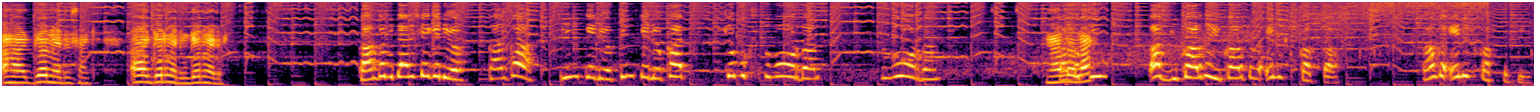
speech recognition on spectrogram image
Aha görmedim sanki. Aha görmedim görmedim. Kanka bir tane şey geliyor. Kanka pink geliyor pink geliyor. Kaç. Çabuk sıvı oradan. Sıvı oradan. Nerede Kanka lan? pink. Bak yukarıda yukarıda en üst katta. Kanka en üst katta pink.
